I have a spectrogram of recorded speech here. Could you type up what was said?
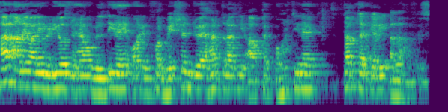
हर आने वाली वीडियोस जो है वो मिलती रहे और इन्फॉर्मेशन जो है हर तरह की आप तक पहुँचती रहे। तब तक के लिए अल्लाह हाफिज़।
